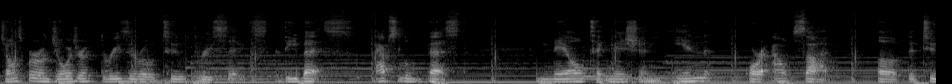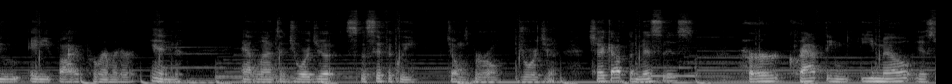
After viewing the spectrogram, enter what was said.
Jonesboro, Georgia 30236. The best, absolute best nail technician in or outside of the 285 perimeter in Atlanta, Georgia, specifically Jonesboro, Georgia. Check out the missus. Her crafting email is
